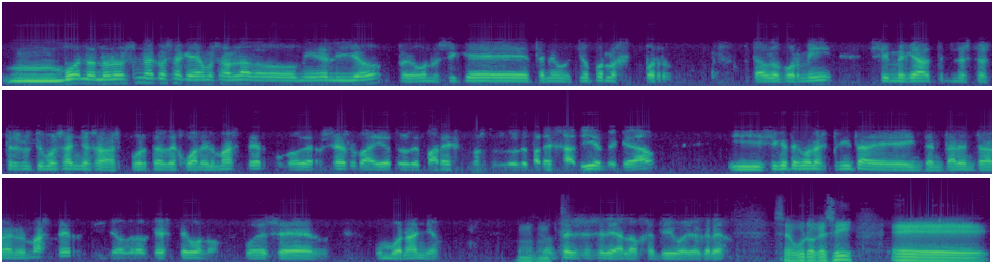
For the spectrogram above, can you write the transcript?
Mm, bueno, no, es una cosa que hayamos hablado Miguel y yo, pero bueno, sí que tenemos, yo por, lo, por te hablo por mí, sí me he quedado estos tres últimos años a las puertas de jugar el máster, uno de reserva y otro de pareja, nosotros dos de pareja 10 me he quedado, y sí que tengo la espinita de intentar entrar en el máster, y yo creo que este, bueno, puede ser un buen año. Entonces ese sería el objetivo, yo creo. Seguro que sí. Eh,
